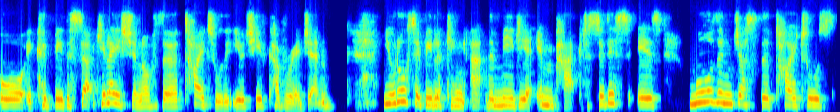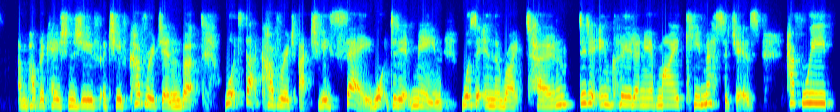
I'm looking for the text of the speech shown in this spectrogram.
or it could be the circulation of the title that you achieve coverage in. You would also be looking at the media impact. So, this is more than just the titles and publications you've achieved coverage in, but what did that coverage actually say? What did it mean? Was it in the right tone? Did it include any of my key messages? Have we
